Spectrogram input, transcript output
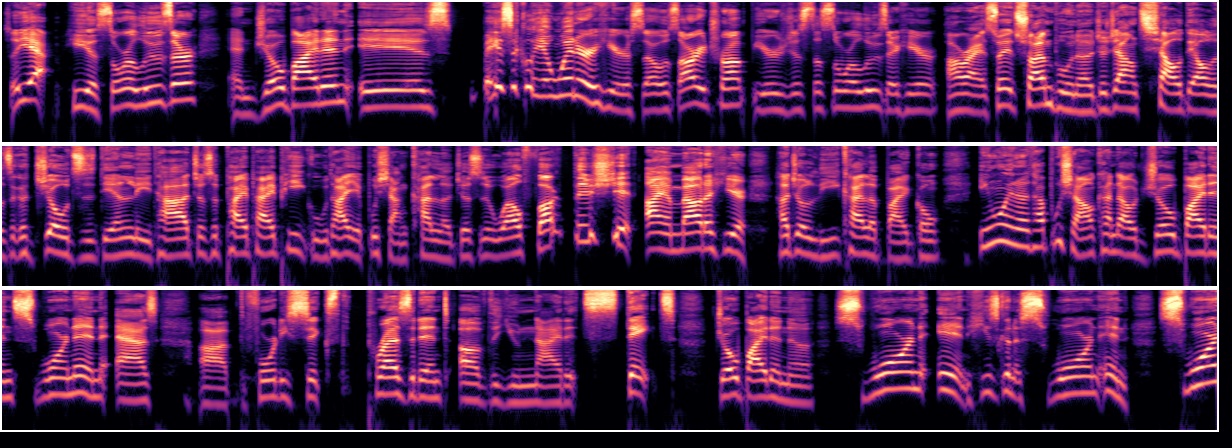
So yeah, he is sore loser, and Joe Biden is basically a winner here. So sorry, Trump, you're just a sore loser here. All right，所以川普呢就这样翘掉了这个就职典礼，他就是拍拍屁股，他也不想看了，就是 Well fuck this shit, I am out of here，他就离开了白宫，因为呢他不想要看到 Joe Biden sworn in as uh the 46th president of the United States. Joe Biden 呢 sworn in, he's gonna sworn in. Sworn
